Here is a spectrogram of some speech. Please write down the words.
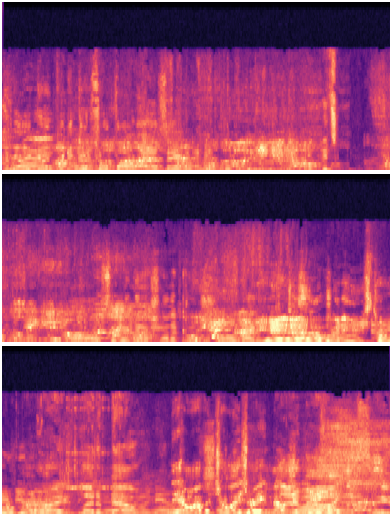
I mean, you're doing pretty good so far, I'd say. It's Oh, so they're gonna try to control that. Yeah, we're gonna use Turbo all Granny. right. Let him now. They don't have a choice right now. They're Yeah. like, Okay,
